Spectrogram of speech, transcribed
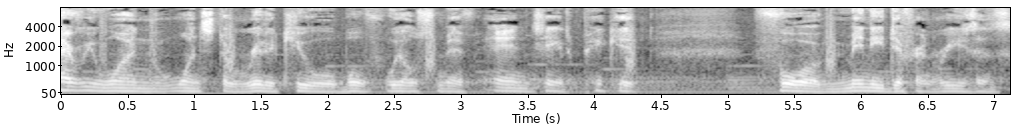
everyone wants to ridicule both Will Smith and Jada Pinkett for many different reasons,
